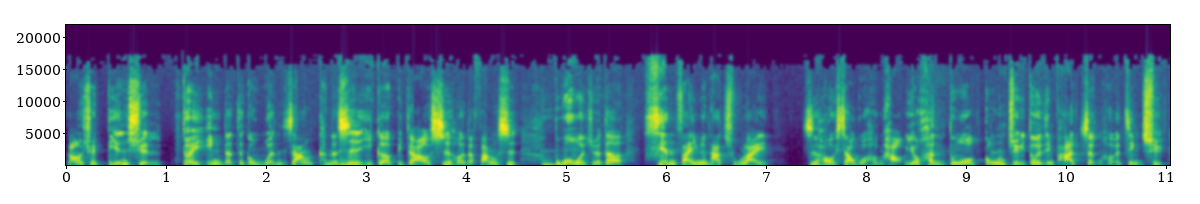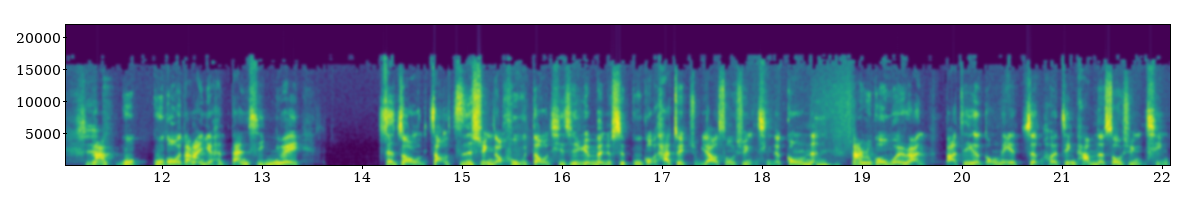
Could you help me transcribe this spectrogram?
然后去点选对应的这个文章，可能是一个比较适合的方式。不过我觉得现在，因为它出来之后效果很好，有很多工具都已经把它整合进去。那 Google 我当然也很担心，因为这种找资讯的互动，其实原本就是 Google 它最主要搜寻引擎的功能。那如果微软把这个功能也整合进他们的搜寻引擎，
